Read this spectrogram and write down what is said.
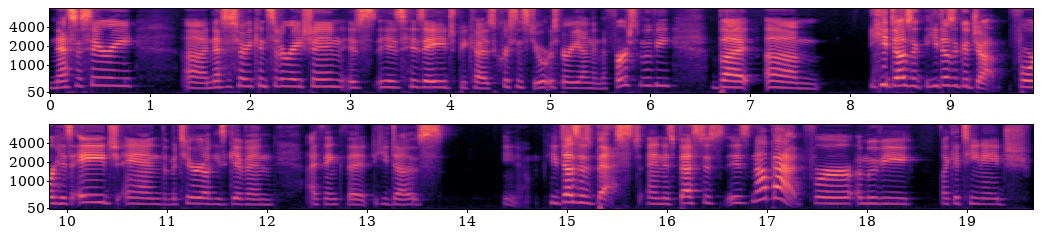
necessary. Uh, necessary consideration is his his age because Kristen Stewart was very young in the first movie, but um, he does a, he does a good job for his age and the material he's given. I think that he does, you know, he does his best, and his best is is not bad for a movie like a teenage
